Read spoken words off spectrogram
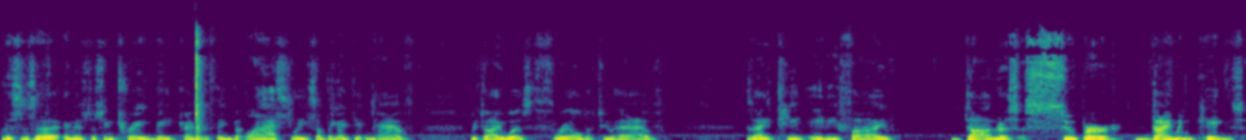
this is a, an interesting trade bait kind of thing. But lastly, something I didn't have which I was thrilled to have. The 1985 Donruss Super Diamond Kings.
